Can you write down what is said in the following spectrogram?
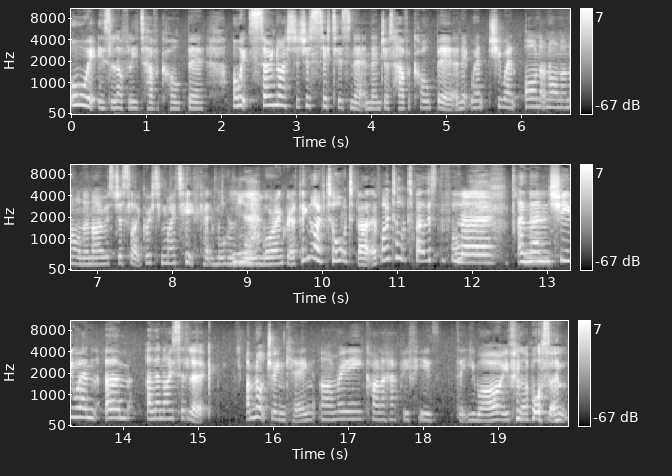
"Oh, it is lovely to have a cold beer. Oh, it's so nice to just sit, isn't it, and then just have a cold beer." And it went, she went on and on and on, and I was just like gritting my teeth, getting more and more and more angry. I think I've talked about. Have I talked about this before? No. And No. then she went, um, and then I said, Look, I'm not drinking. I'm really kind of happy for you that you are, even though I wasn't.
